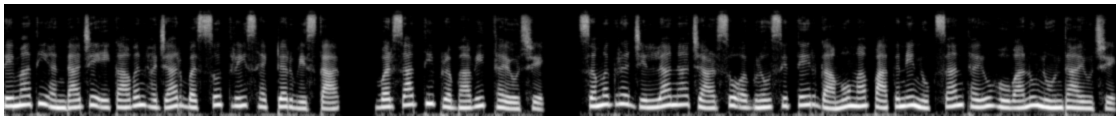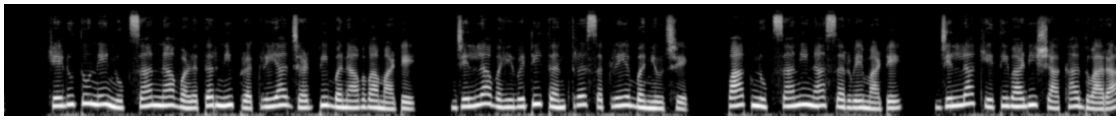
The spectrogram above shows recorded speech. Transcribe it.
તેમાંથી અંદાજે એકાવન હજાર બસો ત્રીસ હેક્ટર વિસ્તાર વરસાદથી પ્રભાવિત થયો છે. સમગ્ર જિલ્લાના ચારસો ઓગણસિત્તેર ગામોમાં પાકને નુકસાન થયું હોવાનું નોંધાયું છે. ખેડૂતોને નુકસાનના વળતરની પ્રક્રિયા ઝડપી બનાવવા માટે જિલ્લા વહીવટી તંત્ર સક્રિય બન્યું છે. પાક નુકસાનીના સર્વે માટે જિલ્લા ખેતીવાડી શાખા દ્વારા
